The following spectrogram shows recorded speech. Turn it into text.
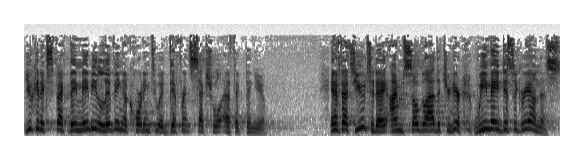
you can expect they may be living according to a different sexual ethic than you. And if that's you today, I'm so glad that you're here. We may disagree on this.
